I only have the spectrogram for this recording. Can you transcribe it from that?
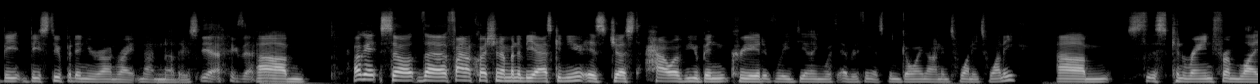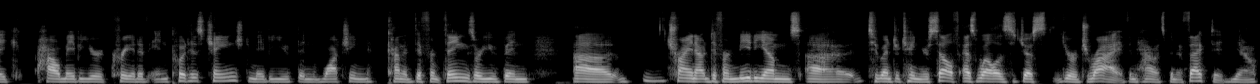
Be be stupid in your own right, not in others. yeah exactly Um, okay, so the final question I'm going to be asking you is just how have you been creatively dealing with everything that's been going on in 2020? Um, so this can range from like how maybe your creative input has changed. Maybe you've been watching kind of different things, or you've been uh, trying out different mediums uh, to entertain yourself, as well as just your drive and how it's been affected. You know,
